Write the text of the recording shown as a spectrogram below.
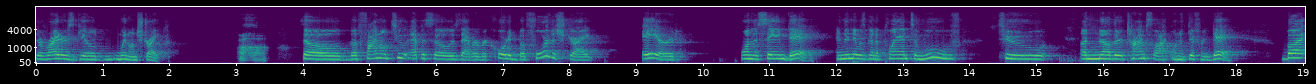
the writers guild went on strike uh-huh. So the final two episodes that were recorded before the strike aired on the same day. and then it was going to plan to move to another time slot on a different day. But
